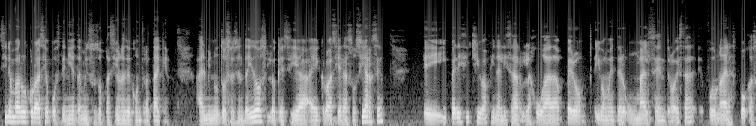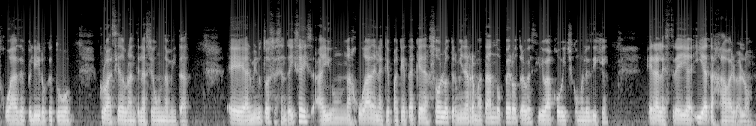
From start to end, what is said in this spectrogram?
Sin embargo, Croacia pues tenía también sus ocasiones de contraataque. Al minuto 62 lo que hacía eh, Croacia era asociarse eh, y Perisic iba a finalizar la jugada, pero iba a meter un mal centro. Esta fue una de las pocas jugadas de peligro que tuvo Croacia durante la segunda mitad. Eh, al minuto 66 hay una jugada en la que Paqueta queda solo, termina rematando, pero otra vez Livakovic, como les dije, era la estrella y atajaba el balón.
